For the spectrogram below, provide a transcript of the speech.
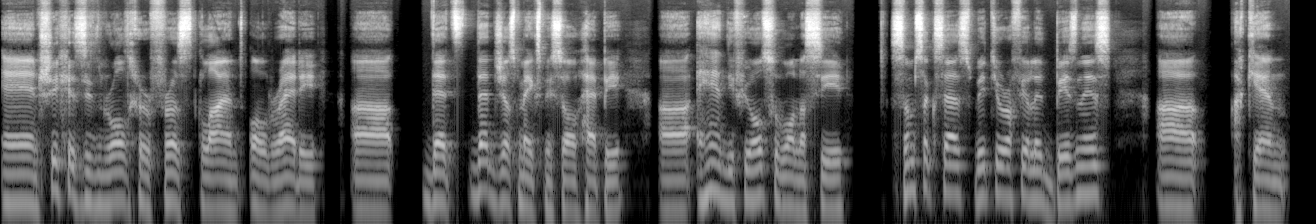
and she has enrolled her first client already. Uh, that that just makes me so happy. Uh, and if you also want to see some success with your affiliate business, uh, again,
